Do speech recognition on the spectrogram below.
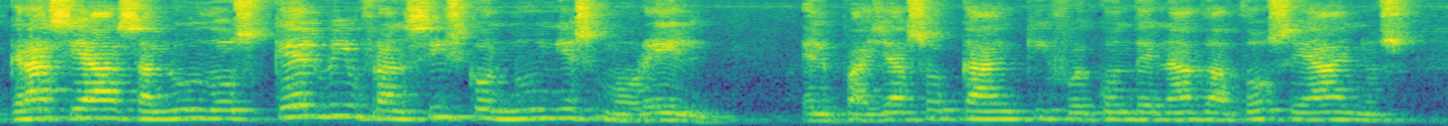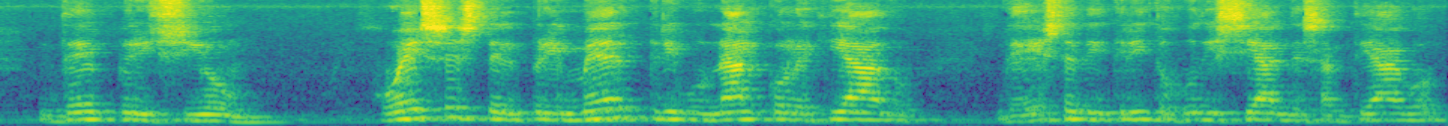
Gracias, saludos. Kelvin Francisco Núñez Morel, el payaso Kanki, fue condenado a 12 años de prisión. Jueces del primer tribunal colegiado de este distrito judicial de Santiago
